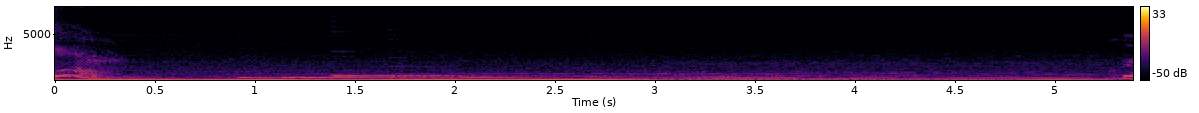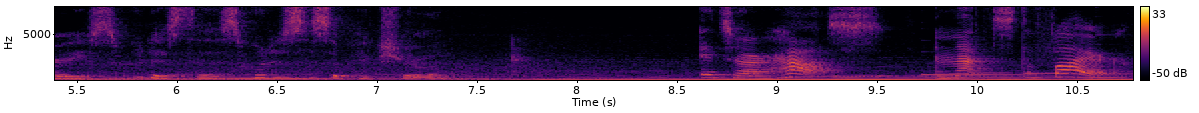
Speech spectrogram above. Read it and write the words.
Here. Grace, what is this? What is this a picture of? It's our house, and that's the fire.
